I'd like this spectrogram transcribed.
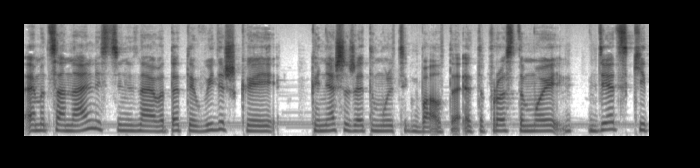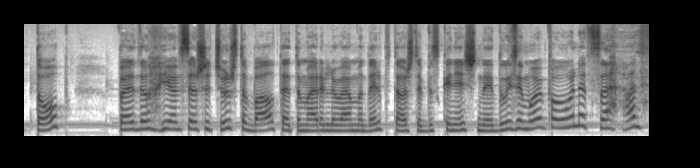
эмоциональностью, не знаю, вот этой выдержкой конечно же, это мультик Балта. Это просто мой детский топ, Поэтому я все шучу, что Балта — это моя ролевая модель, потому что бесконечно иду зимой по улице.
